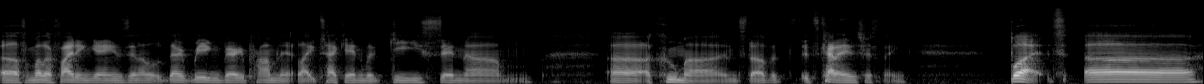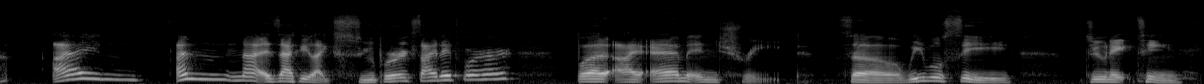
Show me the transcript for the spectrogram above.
uh from other fighting games and uh, they're being very prominent like Tekken with Geese and um uh Akuma and stuff. It's it's kind of interesting. But uh I'm I'm not exactly like super excited for her but I am intrigued. So we will see June 18th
